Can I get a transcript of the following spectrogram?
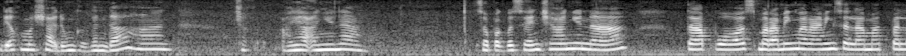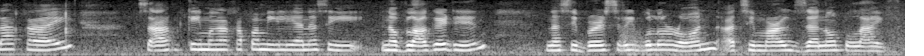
hindi ako masyadong kagandahan. Tsaka, hayaan nyo na. So, pagbasensyahan nyo na. Tapos, maraming maraming salamat pala kay sa aking mga kapamilya na si na vlogger din na si Bursary Boloron at si Mark Zenop Life.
